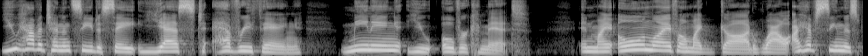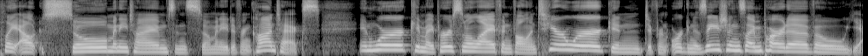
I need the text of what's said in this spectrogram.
you have a tendency to say yes to everything, meaning you overcommit. In my own life, oh my God, wow, I have seen this play out so many times in so many different contexts in work, in my personal life, in volunteer work, in different organizations I'm part of. Oh, yeah.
